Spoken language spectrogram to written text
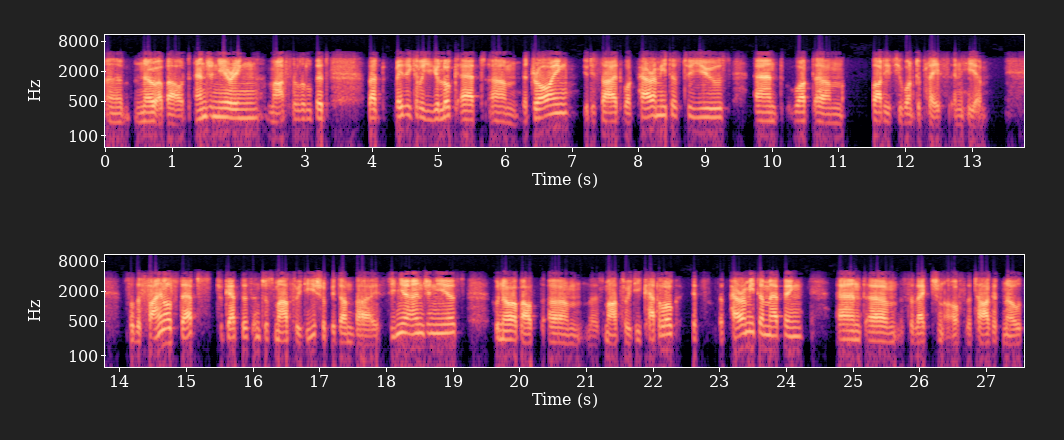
uh, know about engineering, master a little bit. But basically, you look at um, the drawing, you decide what parameters to use, and what um, bodies you want to place in here. So the final steps to get this into Smart 3D should be done by senior engineers who know about um, the Smart 3D catalog. It's the parameter mapping and um, selection of the target nodes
